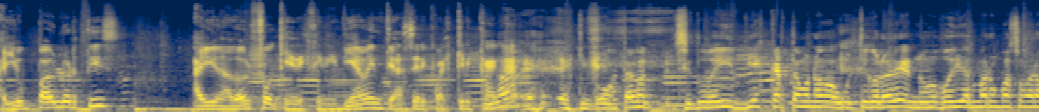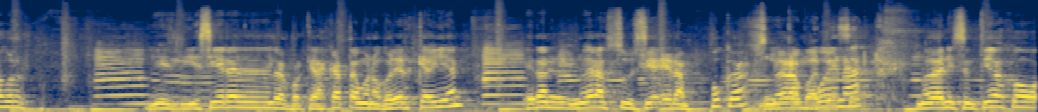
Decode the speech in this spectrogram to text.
Hay un Pablo Ortiz, hay un Adolfo que definitivamente va a hacer cualquier No, cagada. es, es que como está con- si tú veis 10 cartas multicolores, no me podías armar un mazo monocolor. Y, y así era el porque las cartas monocolores que habían eran, no eran suficientes, eran pocas, Soy no eran buenas, no dan incentivos como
